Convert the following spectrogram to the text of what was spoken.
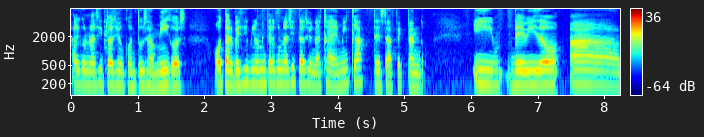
alguna situación con tus amigos o tal vez simplemente alguna situación académica te está afectando. Y debido a,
